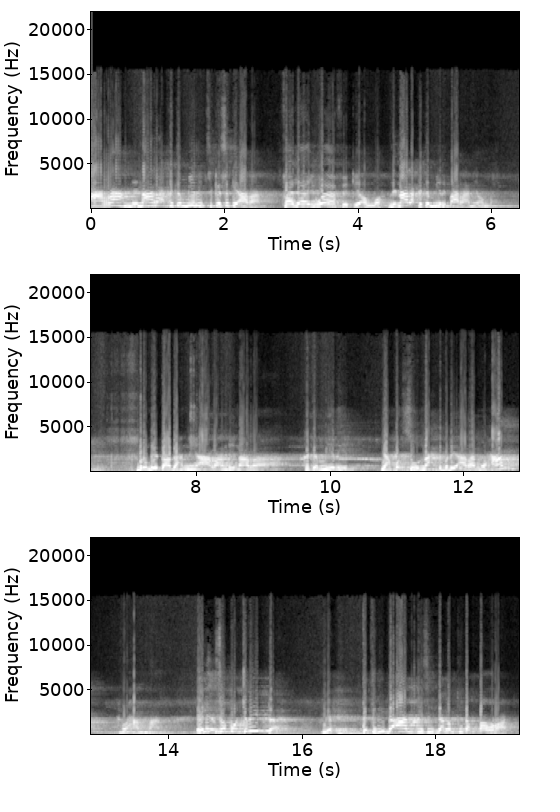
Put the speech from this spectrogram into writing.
arang di narak kita mirip sikit-sikit arang. Fala yuafiq ya Allah. Di narak kita mirip arang ya Allah. Belum ditadah ni arang di narak kita mirip yang bersunah kepada aran Muhammad Muhammad. Ini sebut cerita. Okay? keceritaan isi dalam kitab Taurat.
